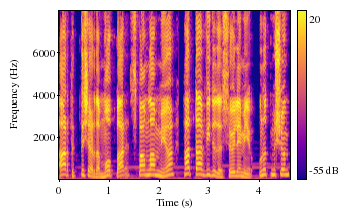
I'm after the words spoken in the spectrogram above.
artık dışarıda moblar spamlanmıyor. Hatta videoda söylemeyi unutmuşum.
